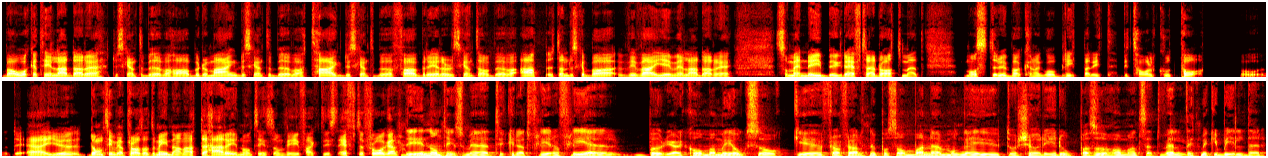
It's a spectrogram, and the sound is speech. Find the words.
bara åka till en laddare. Du ska inte behöva ha abonnemang, du ska inte behöva ha tagg, du ska inte behöva förbereda, du ska inte behöva app. Utan du ska bara vid varje laddare som är nybyggd efter det här datumet måste du bara kunna gå och blippa ditt betalkort på. Och det är ju någonting vi har pratat om innan, att det här är någonting som vi faktiskt efterfrågar. Det är någonting som jag tycker att fler och fler börjar komma med också. Och eh, framförallt nu på sommaren när många är ute och kör i Europa så har man sett väldigt mycket bilder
